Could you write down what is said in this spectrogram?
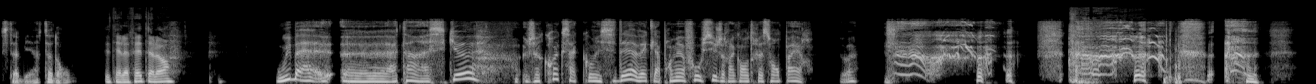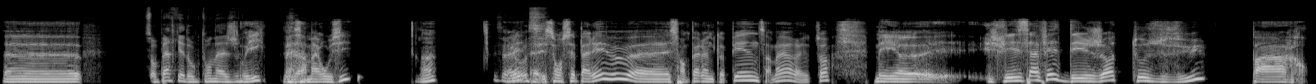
C'était bien, c'était drôle. C'était la fête alors? Oui, ben, euh, attends, est-ce que je crois que ça coïncidait avec la première fois aussi que je rencontrais son père, tu vois? Euh, Son père qui a donc ton âge. Oui, ben, sa mère aussi. Hein? Ils sont séparés, eux. Euh, son père a une copine, sa mère et tout ça. Mais je les avais déjà tous vus par,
